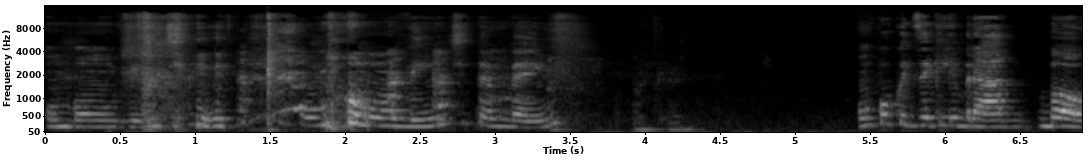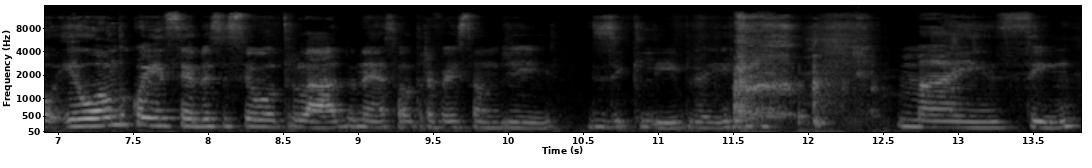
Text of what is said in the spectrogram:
Um bom ouvinte. um bom ouvinte também. Um pouco desequilibrado. Bom, eu ando conhecendo esse seu outro lado, né? Essa outra versão de desequilíbrio aí. Mas sim.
